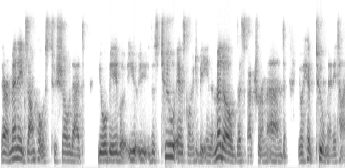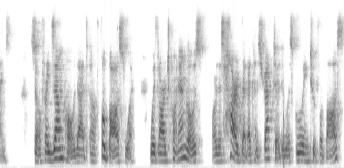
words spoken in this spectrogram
There are many examples to show that you will be able, you, you, this two is going to be in the middle of the spectrum and you'll hit two many times. So for example, that uh, footballs with, with large cone angles or this heart that I constructed was gluing two footballs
